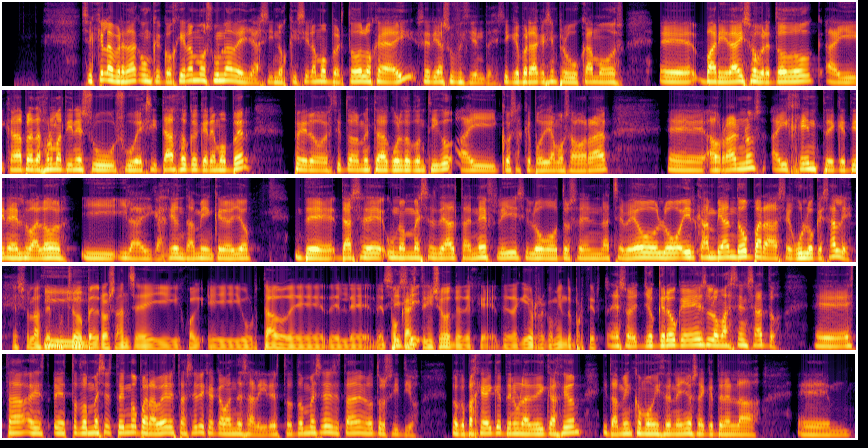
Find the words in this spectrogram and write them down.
Si es que la verdad, con que cogiéramos una de ellas y nos quisiéramos ver todo lo que hay ahí, sería suficiente. Sí que es verdad que siempre buscamos eh, variedad y sobre todo, ahí, cada plataforma tiene su, su exitazo que queremos ver, pero estoy totalmente de acuerdo contigo. Hay cosas que podríamos ahorrar, eh, ahorrarnos. Hay gente que tiene el valor y, y la dedicación también, creo yo, de darse unos meses de alta en Netflix y luego otros en HBO, luego ir cambiando para según lo que sale. Eso lo hace Y- mucho Pedro Sánchez y, Hurtado de- del- del Sí, podcast sí. Show, desde, que- desde aquí os recomiendo, por cierto. Eso, yo creo que es lo más sensato. Eh, esta- est- estos dos meses tengo para ver estas series que acaban de salir. Estos dos meses están en otro sitio. Lo que pasa es que hay que tener una dedicación y también, como dicen ellos, hay que tener la, eh,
